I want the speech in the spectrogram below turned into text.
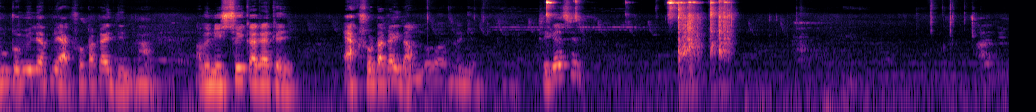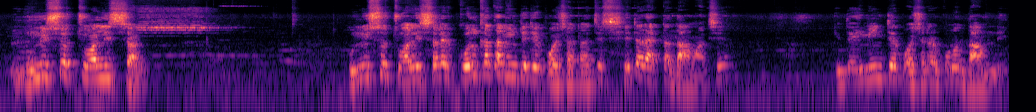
দুটো মিলে আপনি একশো টাকায় দিন। হ্যাঁ। আমি নিশ্চয়ই কাকাকে একশো টাকাই দাম দেবো আপনাকে। ঠিক আছে? উনিশশো চুয়াল্লিশ সাল। উনিশশো চুয়াল্লিশ সালের কলকাতা মিন্টে যে পয়সাটা আছে সেটার একটা দাম আছে। কিন্তু এই মিন্টের পয়সাটার কোনো দাম নেই।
